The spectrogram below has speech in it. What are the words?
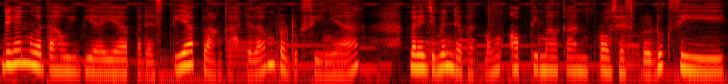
Dengan mengetahui biaya pada setiap langkah dalam produksinya, manajemen dapat mengoptimalkan proses produksi,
